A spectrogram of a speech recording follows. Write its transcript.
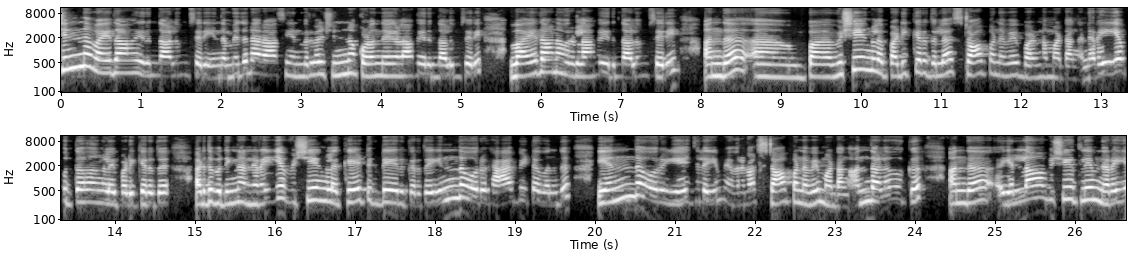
சின்ன வயதாக இருந்தாலும் சரி இந்த மிதுன ராசி என்பவர்கள் சின்ன குழந்தைகளாக இருந்தாலும் சரி வயதானவர்களாக இருந்தாலும் சரி அந்த விஷயங்களை படிக்கிறதுல ஸ்டாப் பண்ணவே பண்ண மாட்டாங்க. நிறைய புத்தகங்களை படிக்கிறது அடுத்து பாத்தீங்கன்னா நிறைய விஷயங்களை கேட்டுக்கிட்டே இருக்கிறது இந்த ஒரு ஹேபிட்டை வந்து எந்த ஒரு ஏஜ்லயும் இவர்கள் ஸ்டாப் பண்ணவே பண்ணவே மாட்டாங்க. அந்த அளவுக்கு அந்த எல்லா விஷயத்திலயும் நிறைய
